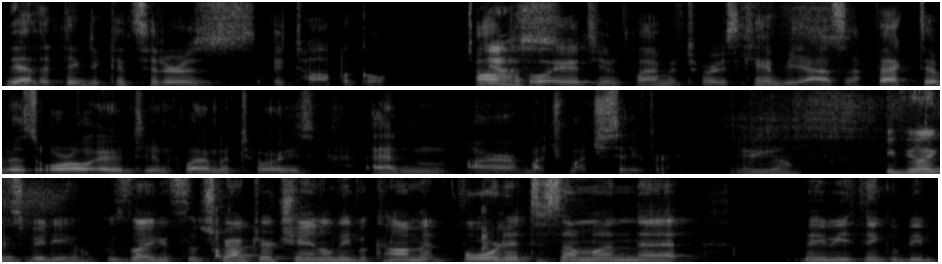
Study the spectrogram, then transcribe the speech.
The other thing to consider is a topical. Topical Yes. anti-inflammatories can be as effective as oral anti-inflammatories and are much, much safer. There you go. If you like this video, please like it, subscribe to our channel, leave a comment, forward it to someone that maybe you think would be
